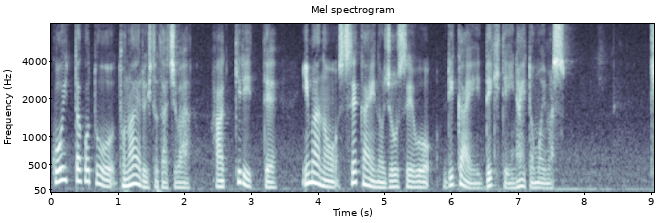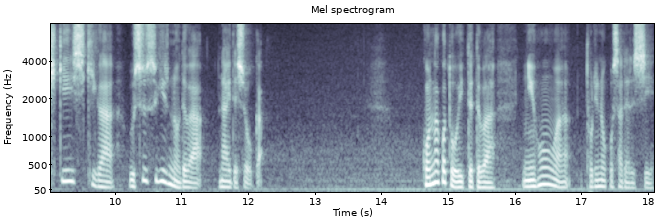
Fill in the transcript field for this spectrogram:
こういったことを唱える人たちははっきり言って今の世界の情勢を理解できていないと思います。危機意識が薄すぎるのではないでしょうか。こんなことを言ってては日本は取り残されるし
